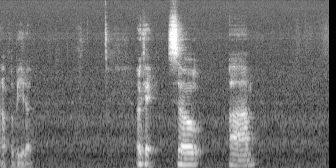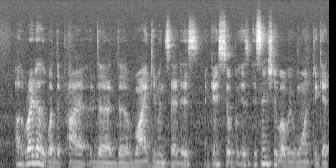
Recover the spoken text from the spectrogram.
alpha beta Okay, so um, I'll write out what the prior the the y given z is. Okay, so essentially what we want to get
